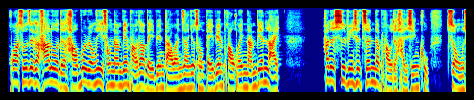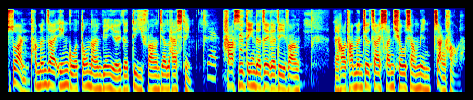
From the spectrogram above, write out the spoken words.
话说这个哈洛德好不容易从南边跑到北边打完仗，又从北边跑回南边来，他的士兵是真的跑得很辛苦。总算他们在英国东南边有一个地方叫做 Hastings，哈斯汀的这个地方，然后他们就在山丘上面站好了，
